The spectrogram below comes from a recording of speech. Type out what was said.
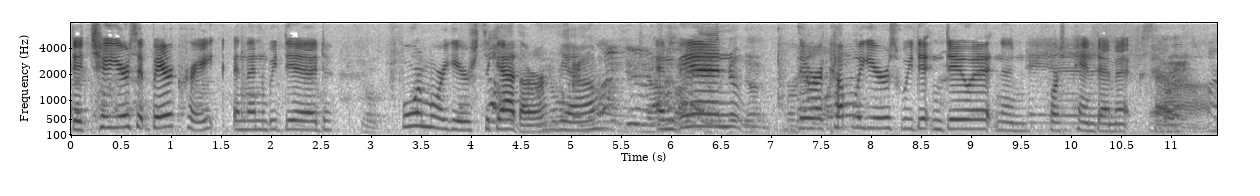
Did two years at Bear Creek, and then we did four more years together. Yeah. And then there were a couple of years we didn't do it, and then of course pandemic. So, uh,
